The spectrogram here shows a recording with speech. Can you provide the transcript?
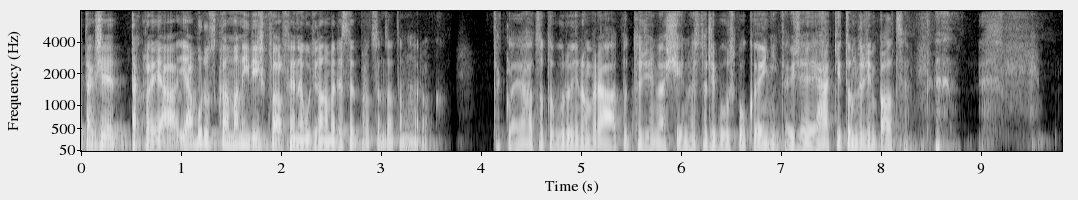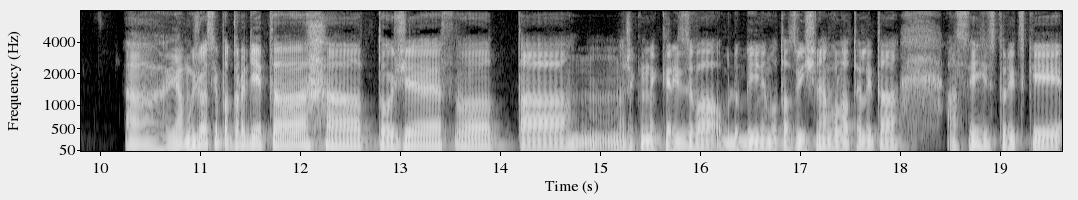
takže takhle, já, já budu zklamaný, když v Alfě neuděláme 10% za tenhle rok. Takhle, já toto budu jenom rád, protože naši investoři budou spokojení, takže já ti tom držím palce. Já můžu asi potvrdit to, že ta, řekněme, krizová období nebo ta zvýšená volatilita asi historicky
